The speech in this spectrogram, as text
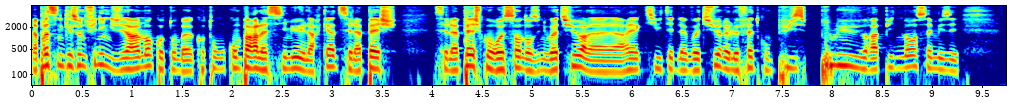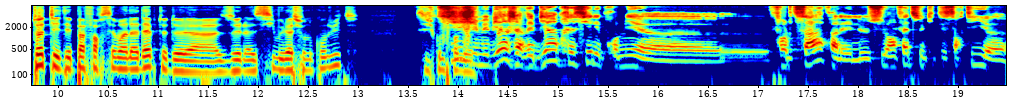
Après, c'est une question de feeling. Généralement, quand on, bah, quand on compare la simu et l'arcade, c'est la pêche. C'est la pêche qu'on ressent dans une voiture, la, la réactivité de la voiture et le fait qu'on puisse plus rapidement s'amuser. Toi, t'étais pas forcément un adepte de la, de la simulation de conduite, si je comprends Si bien. j'aimais bien, j'avais bien apprécié les premiers euh, Forza, enfin les, le, ceux- en fait ceux qui étaient sortis. euh,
